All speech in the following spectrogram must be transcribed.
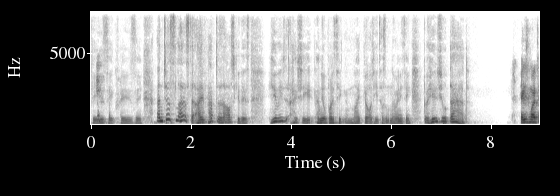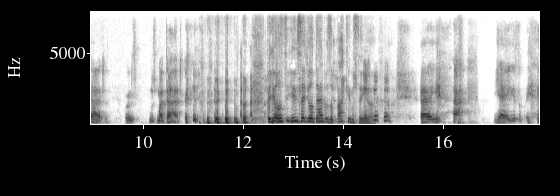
crazy, crazy. And just lastly, I have to ask you this: Who is actually? And you'll probably think, "My God, he doesn't know anything." But who's your dad? Who's my dad? Was was my dad? but you said your dad was a backing singer. Uh, yeah. Yeah, he is. A,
